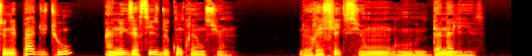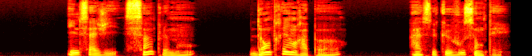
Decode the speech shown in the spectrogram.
Ce n'est pas du tout un exercice de compréhension, de réflexion ou d'analyse. Il s'agit simplement d'entrer en rapport à ce que vous sentez.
